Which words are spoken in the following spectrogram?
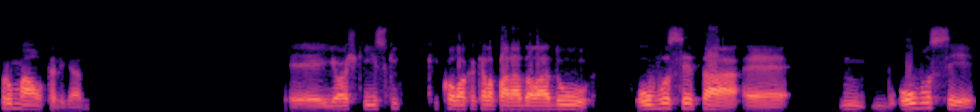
pro mal, tá ligado? É, e eu acho que isso que, que coloca aquela parada lá do ou você tá é, hum, ou você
